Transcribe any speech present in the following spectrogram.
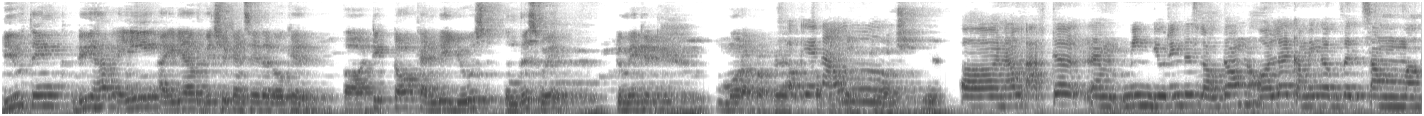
do you think, do you have any idea which you can say that, okay, uh, TikTok can be used in this way to make it more appropriate Okay, for now- to watch? Uh, now after um, I mean during this lockdown, all are coming up with some uh,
